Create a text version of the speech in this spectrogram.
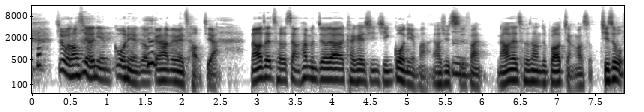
就我同事有一年过年的时候跟他妹妹吵架，然后在车上他们就要开开心心过年嘛，要去吃饭，嗯、然后在车上就不知道讲到什么，其实我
